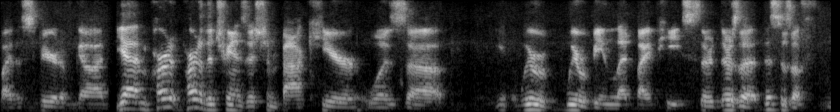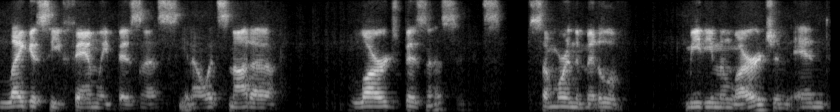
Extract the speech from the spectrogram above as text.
by the Spirit of God. Yeah, and part of, part of the transition back here was uh, we were we were being led by peace. There, there's a this is a legacy family business. You know, it's not a large business. It's somewhere in the middle of medium and large, and and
